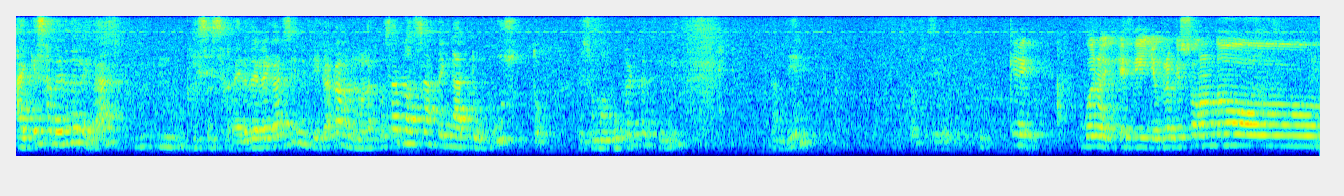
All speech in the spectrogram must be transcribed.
Hay que saber delegar. Y si saber delegar significa que a lo mejor las cosas no se hacen a tu gusto, que somos muy perfeccionistas también. Entonces, bueno, es decir, yo creo que son dos,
